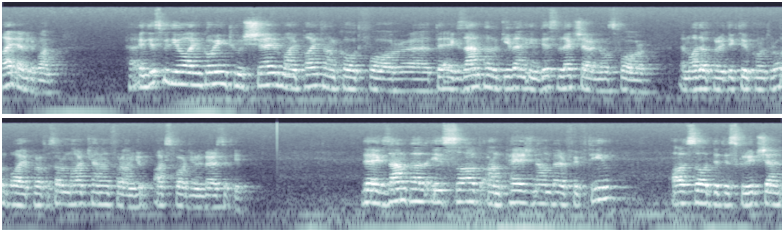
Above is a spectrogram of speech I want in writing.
Hi everyone. Uh, in this video I'm going to share my Python code for uh, the example given in this lecture notes for a model predictive control by Professor Mark Cannon from U Oxford University. The example is solved on page number 15. Also the description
